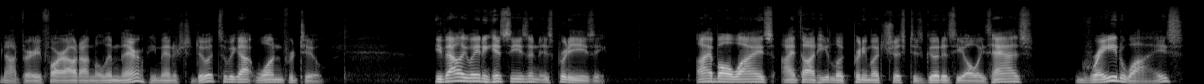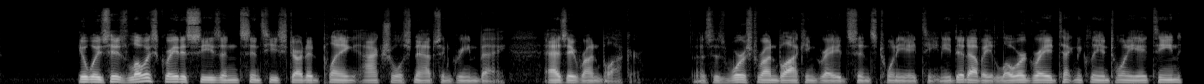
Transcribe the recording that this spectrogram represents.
Not very far out on the limb there. He managed to do it, so we got one for two. Evaluating his season is pretty easy. Eyeball wise, I thought he looked pretty much just as good as he always has. Grade wise, it was his lowest greatest season since he started playing actual snaps in Green Bay as a run blocker. That's his worst run blocking grade since 2018. He did have a lower grade technically in 2018,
